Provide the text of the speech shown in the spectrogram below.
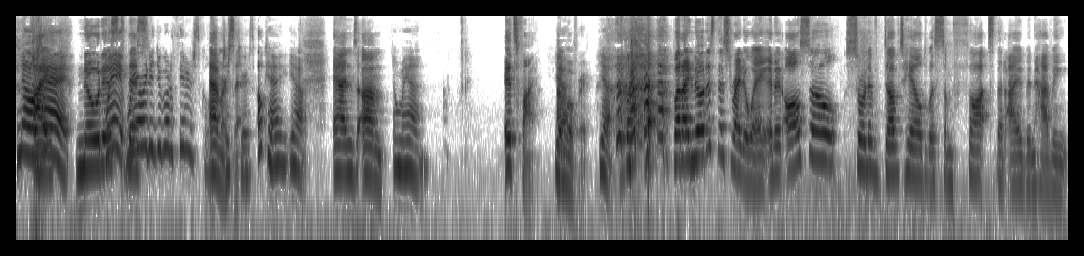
No I way. noticed wait, this where did you go to theater school? Emerson. curious. Okay, yeah. and um Oh man, it's fine. Yeah. I'm over it. yeah. But I noticed this right away, and it also sort of dovetailed with some thoughts that I had been having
